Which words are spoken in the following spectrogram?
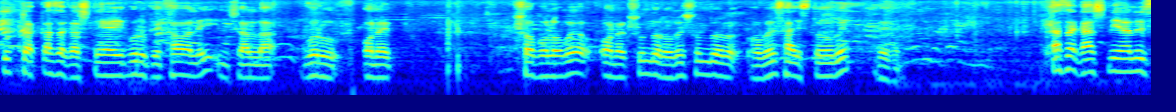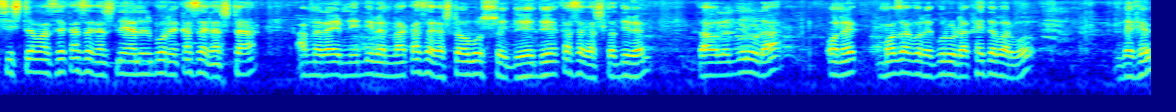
টুকটাক কাঁচা ঘাস নিয়ে এই গরুকে খাওয়ালেই ইনশাল্লাহ গরু অনেক সফল হবে, অনেক সুন্দর হবে সুন্দর হবে, স্বাস্থ্য হবে। দেখেন। কাঁচা ঘাস নিয়ে আনির সিস্টেম আছে, কাঁচা ঘাস নিয়ে আনির পরে কাঁচা ঘাসটা আপনারা এমনি দিবেন না, কাঁচা ঘাসটা অবশ্যই ধুয়ে ধুয়ে কাঁচা ঘাসটা দিবেন। তাহলে গরুরা অনেক মজা করে গরুটা খাইতে পারব। দেখেন।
